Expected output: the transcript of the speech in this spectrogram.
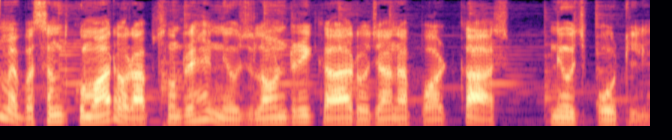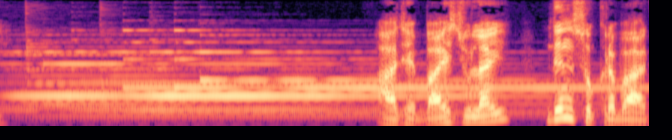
मैं बसंत कुमार और आप सुन रहे हैं न्यूज़ लॉन्ड्री का रोज़ाना पॉडकास्ट, न्यूज़ पोर्टली। आज है 22 जुलाई, दिन शुक्रवार।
